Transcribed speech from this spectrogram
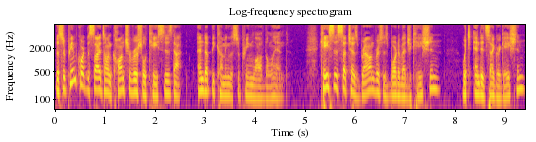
The Supreme Court decides on controversial cases that end up becoming the supreme law of the land. Cases such as Brown versus Board of Education, which ended segregation,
